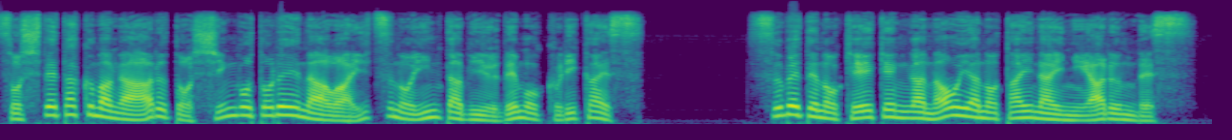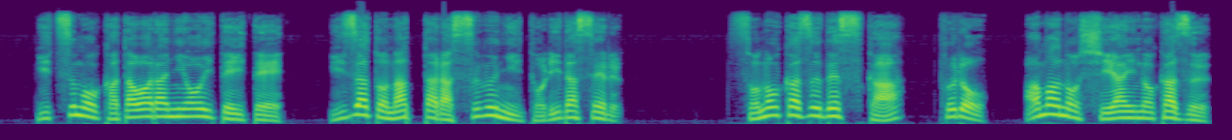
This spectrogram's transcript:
そして拓磨があると慎吾トレーナーはいつのインタビューでも繰り返す。すべての経験が直哉の体内にあるんです。いつも傍らに置いていて、いざとなったらすぐに取り出せる。その数ですか？プロ、アマの試合の数、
